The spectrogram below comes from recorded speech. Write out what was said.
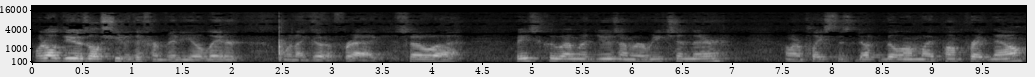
what I'll do is I'll shoot a different video later when I go to frag. So uh, basically what I'm going to do is I'm going to reach in there. I'm going to place this duck bill on my pump right now.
